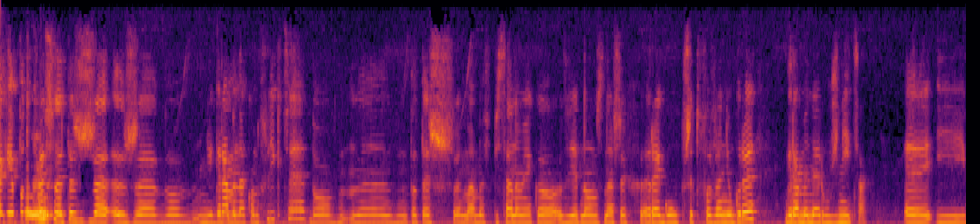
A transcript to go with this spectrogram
Tak, ja podkreślę też, że, że nie gramy na konflikcie, bo to też mamy wpisaną jako jedną z naszych reguł przy tworzeniu gry, gramy na różnicach. E, I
